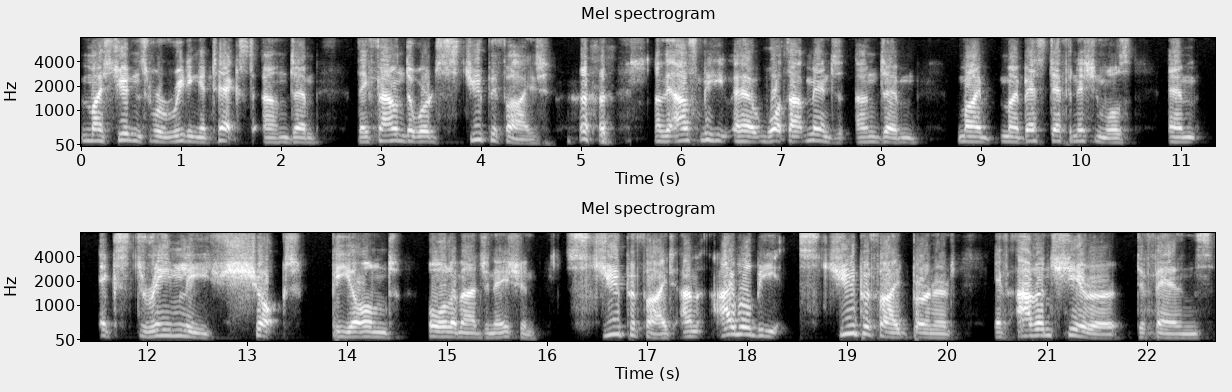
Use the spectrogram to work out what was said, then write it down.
my students were reading a text and um, they found the word stupefied, and they asked me uh, what that meant, and um, my my best definition was um, extremely shocked beyond all imagination, stupefied, and I will be stupefied, Bernard, if Alan Shearer defends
